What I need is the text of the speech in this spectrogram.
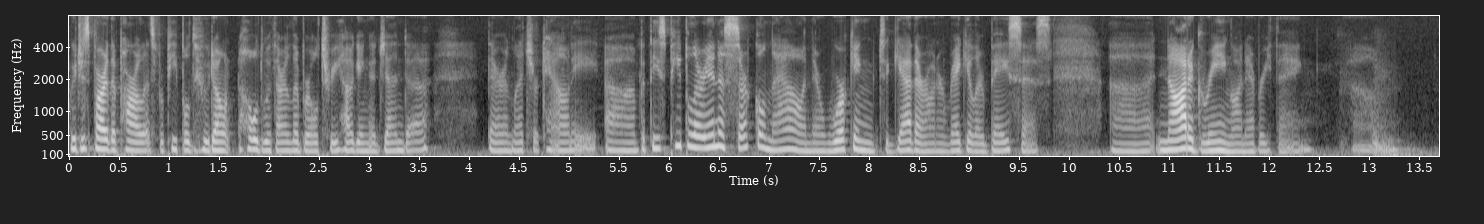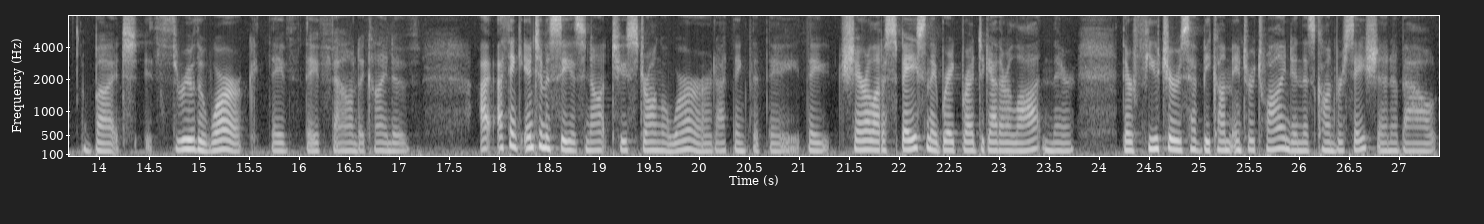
which is part of the parlance for people who don't hold with our liberal tree hugging agenda there in Letcher County. Uh, but these people are in a circle now and they're working together on a regular basis, uh, not agreeing on everything. Um, but through the work, they've, they've found a kind of, I, I, think intimacy is not too strong a word. I think that they, they share a lot of space and they break bread together a lot, and their, their futures have become intertwined in this conversation about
